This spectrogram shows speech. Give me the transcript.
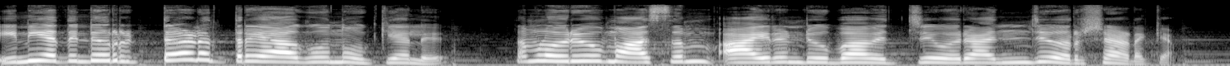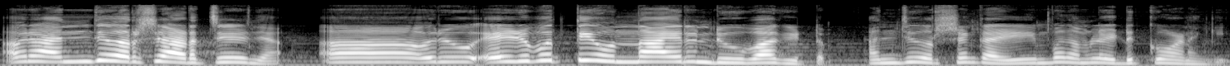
ഇനി അതിന്റെ റിട്ടേൺ എത്രയാകുമെന്ന് നോക്കിയാൽ നമ്മൾ ഒരു മാസം ആയിരം രൂപ വെച്ച് ഒരു അഞ്ച് വർഷം അടയ്ക്കാം. ഒരു അഞ്ച് വർഷം അടച്ചു കഴിഞ്ഞാൽ ഒരു എഴുപത്തി ഒന്നായിരം രൂപ കിട്ടും. അഞ്ച് വർഷം കഴിയുമ്പോൾ നമ്മൾ എടുക്കുവാണെങ്കിൽ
